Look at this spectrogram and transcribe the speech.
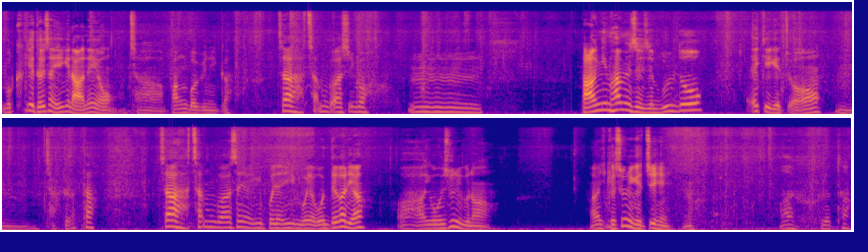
뭐, 크게 더 이상 얘기는 안 해요. 자, 방법이니까. 자, 참고하시고, 음, 방임하면서 이제 물도 애끼겠죠. 음, 자, 그렇다. 자, 참고하세요. 이게 뭐냐, 이게 뭐야, 원대가리야? 와, 이거 원순이구나. 아, 개순이겠지. 어. 아유, 그렇다.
